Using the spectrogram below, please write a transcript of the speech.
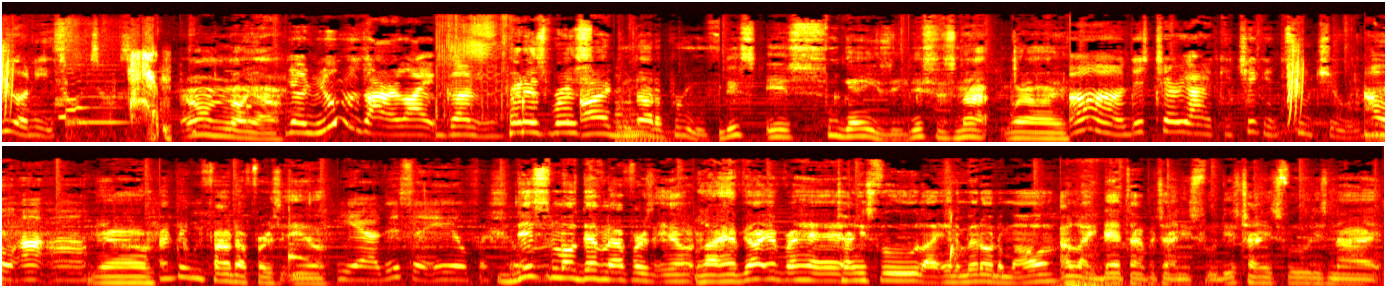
You gonna need soy sauce. I don't know, y'all. Your noodles are like gummy. Express, I do not approve. This is fugazi. This is not what I. Uh, this teriyaki chicken too chewy. Oh, uh-uh. Yeah, I think we found our first ill. Yeah, this a L for sure. This is most definitely our first ill. Like, have y'all ever had Chinese food like in the middle of the mall? I like that type of Chinese food. This Chinese food is not,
